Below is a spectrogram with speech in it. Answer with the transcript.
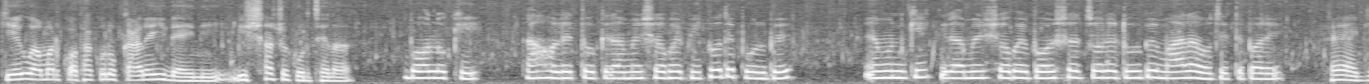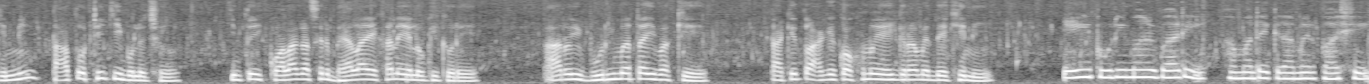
কেউ আমার কথা কোনো কানেই দেয়নি বিশ্বাসও করছে না। বলো কি তাহলে তো গ্রামের সবাই বিপদে পড়বে। এমনকি গ্রামের সবাই বর্ষার জলে ডুবে মারাও যেতে পারে। হ্যাঁ গিন্নি তা তো ঠিকই বলেছ কিন্তু এই কলা গাছের ভেলা এখানে এলো কি করে? আর ওই বুড়িমাটাই বা কে? তাকে তো আগে কখনো এই গ্রামে দেখিনি। এই বুড়িমার বাড়ি আমাদের গ্রামের পাশেই।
